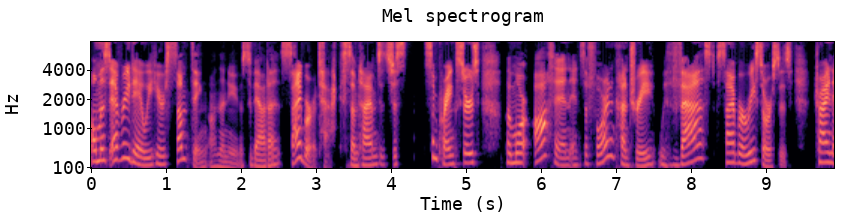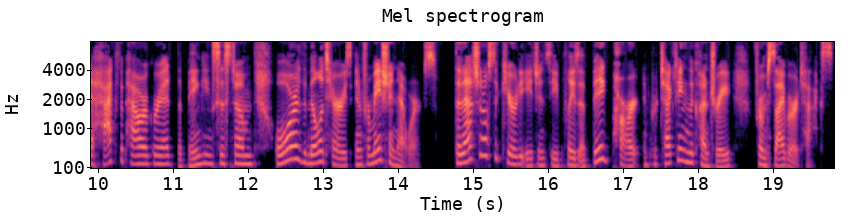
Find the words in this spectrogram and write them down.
Almost every day, we hear something on the news about a cyber attack. Sometimes it's just some pranksters, but more often it's a foreign country with vast cyber resources trying to hack the power grid, the banking system, or the military's information networks. The National Security Agency plays a big part in protecting the country from cyber attacks,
